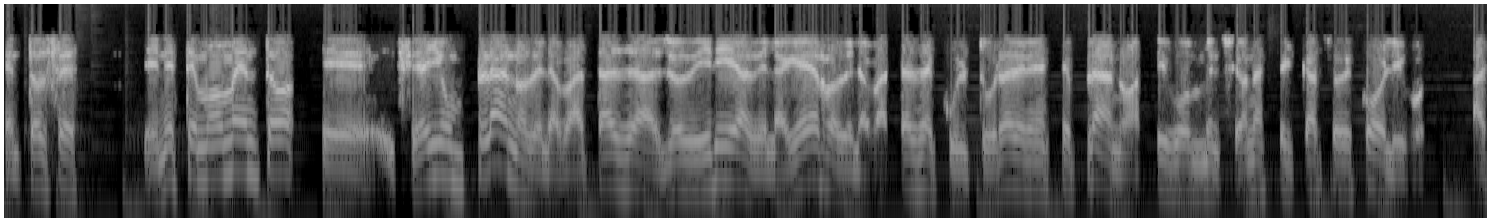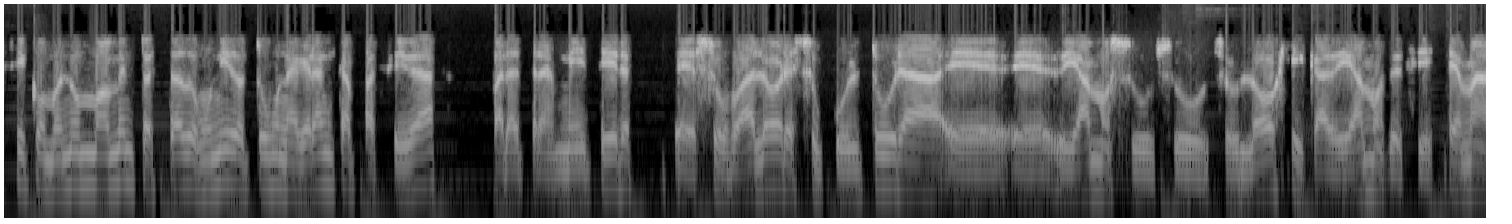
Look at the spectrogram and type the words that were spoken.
Entonces, en este momento, eh, si hay un plano de la batalla, yo diría, de la guerra, de la batalla cultural en este plano, así vos mencionaste el caso de Hollywood, así como en un momento Estados Unidos tuvo una gran capacidad para transmitir eh, sus valores, su cultura, eh, digamos, su, su, su lógica, digamos, del sistema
